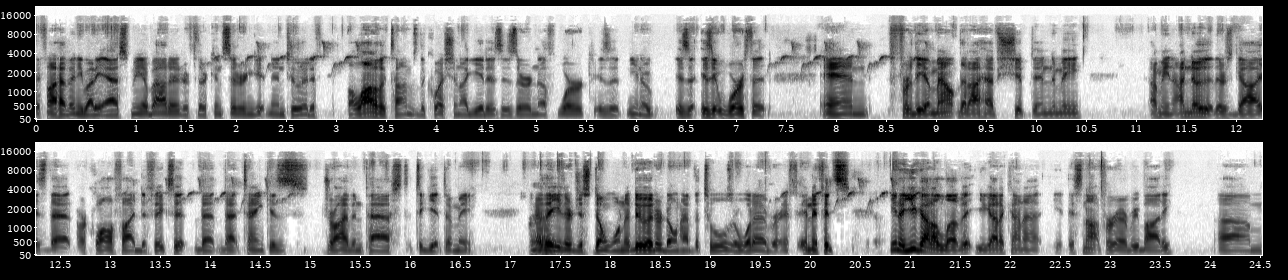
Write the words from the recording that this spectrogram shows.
if I have anybody ask me about it, if they're considering getting into it, if a lot of the times the question I get is, is there enough work? Is it, you know, is it, is it worth it? And for the amount that I have shipped into me, I mean, I know that there's guys that are qualified to fix it that that tank is driving past to get to me. You know, they either just don't want to do it or don't have the tools or whatever. And if, and if it's, you know, you got to love it. You got to kind of, it's not for everybody. Um,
